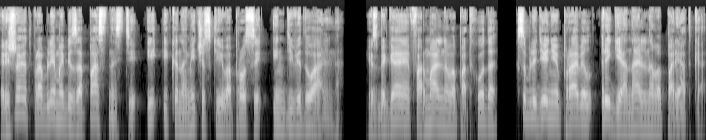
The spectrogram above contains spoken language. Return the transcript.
решают проблемы безопасности и экономические вопросы индивидуально, избегая формального подхода к соблюдению правил регионального порядка.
